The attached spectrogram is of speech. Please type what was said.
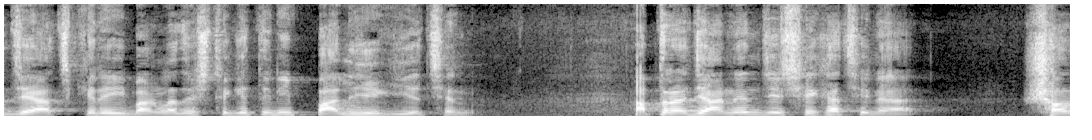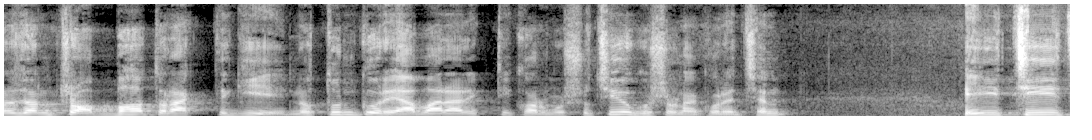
যে আজকের এই বাংলাদেশ থেকে তিনি পালিয়ে গিয়েছেন। আপনারা জানেন যে শেখ হাসিনা ষড়যন্ত্র অব্যাহত রাখতে গিয়ে নতুন করে আবার আরেকটি কর্মসূচিও ঘোষণা করেছেন। এই চিজ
